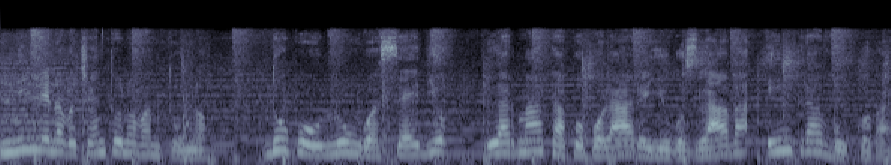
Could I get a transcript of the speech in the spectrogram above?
1991. Dopo un lungo assedio, l'armata popolare jugoslava entra a Vukovar.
